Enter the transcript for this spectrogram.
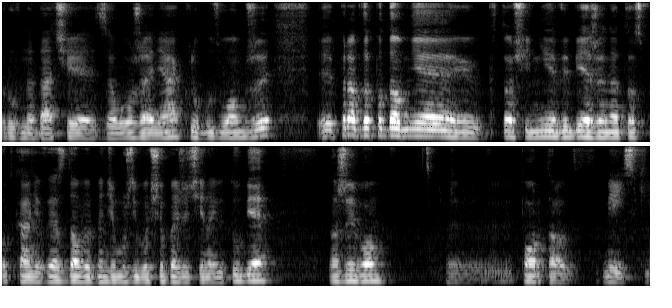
równa dacie założenia klubu z Łomży. Y, Prawdopodobnie kto się nie wybierze na to spotkanie wyjazdowe, będzie możliwość obejrzeć je na YouTubie na żywo. Y, Portal miejski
